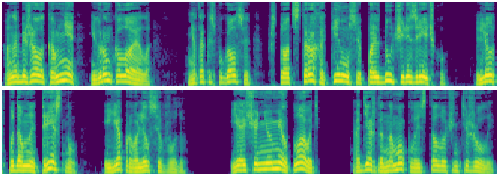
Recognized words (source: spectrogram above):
Она бежала ко мне и громко лаяла. Я так испугался, что от страха кинулся по льду через речку. Лед подо мной треснул, и я провалился в воду. Я еще не умел плавать, одежда намокла и стала очень тяжелой.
